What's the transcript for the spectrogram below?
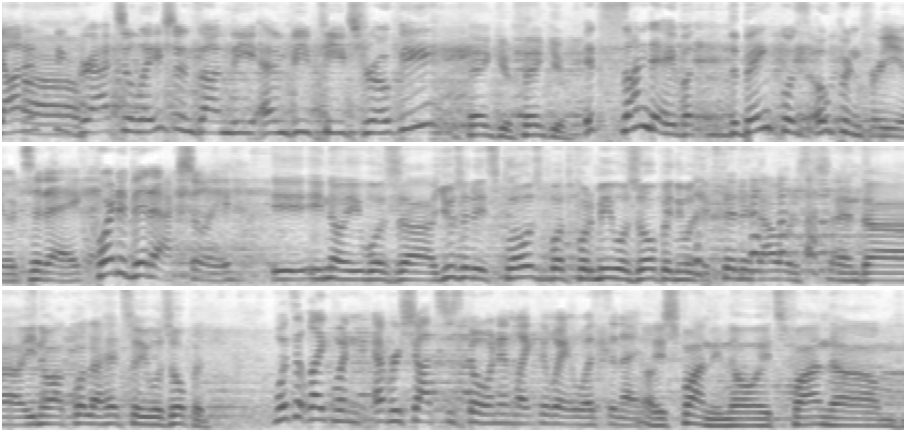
Giannis, congratulations on the MVP trophy. Thank you, thank you. It's Sunday, but the bank was open for you today. Quite a bit, actually. I- you know, it was uh, usually it's closed, but for me it was open. It was extended hours, and uh, you know I called ahead, so it was open. What's it like when every shot's just going in like the way it was tonight? No, it's fun. You know, it's fun. Um,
